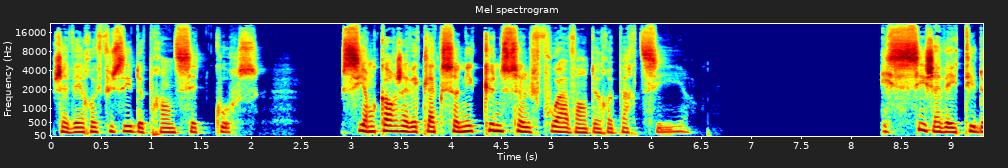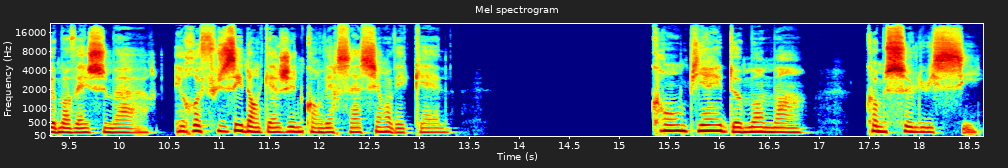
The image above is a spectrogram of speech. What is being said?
j'avais refusé de prendre cette course, ou si encore j'avais klaxonné qu'une seule fois avant de repartir? Et si j'avais été de mauvaise humeur et refusé d'engager une conversation avec elle? Combien de moments comme celui-ci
